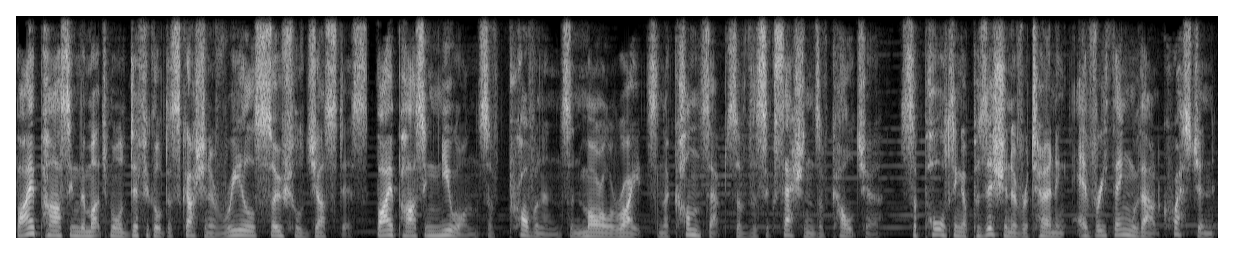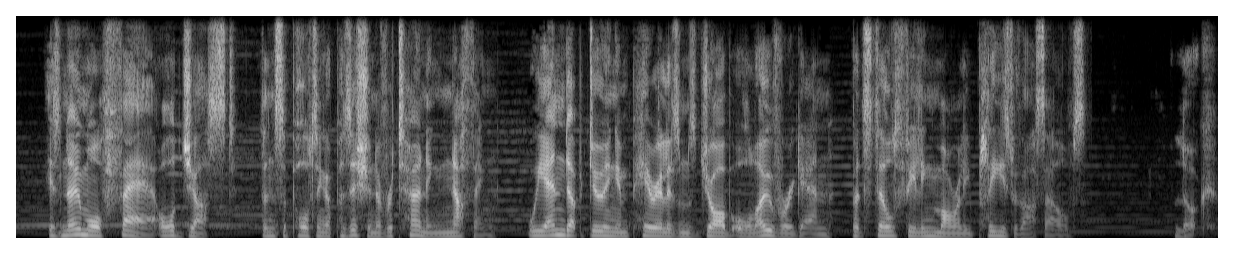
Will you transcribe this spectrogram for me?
Bypassing the much more difficult discussion of real social justice, bypassing nuance of provenance and moral rights and the concepts of the successions of culture, supporting a position of returning everything without question, is no more fair or just than supporting a position of returning nothing. We end up doing imperialism's job all over again, but still feeling morally pleased with ourselves. Look,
